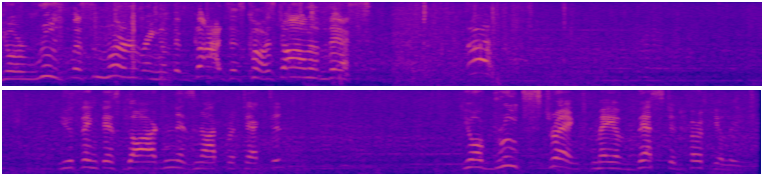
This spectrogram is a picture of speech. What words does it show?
Your ruthless murdering of the gods has caused all of this! Ah! You think this garden is not protected? Your brute strength may have bested Hercules.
